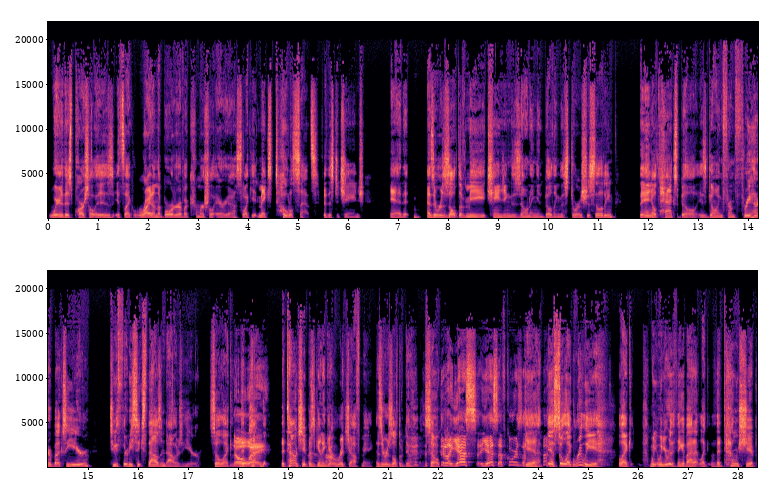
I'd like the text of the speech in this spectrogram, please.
where this parcel is, it's like right on the border of a commercial area. So like it makes total sense for this to change. And as a result of me changing the zoning and building the storage facility, the annual tax bill is going from 300 bucks a year to $36,000 a year. So like no way the township is going to get rich off me as a result of doing this. So they're like, yes, yes, of course. yeah, yeah. So like, really, like when when you really think about it, like the township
